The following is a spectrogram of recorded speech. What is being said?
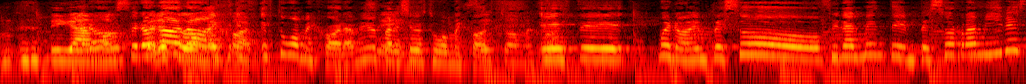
digamos. Pero, pero no, estuvo no, mejor. estuvo mejor. A mí me pareció estuvo mejor. Sí, estuvo mejor. Este, bueno, empezó, finalmente empezó Ramírez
